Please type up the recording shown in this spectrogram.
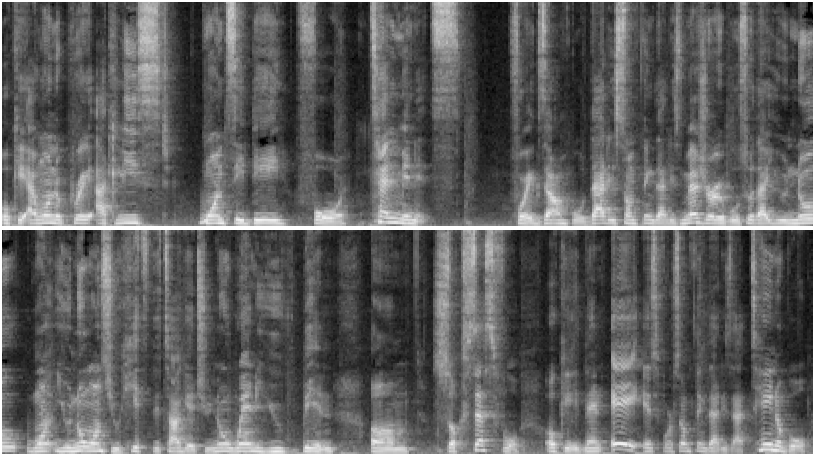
Okay, I want to pray at least once a day for 10 minutes. For example, that is something that is measurable so that you know you know once you hit the target, you know when you've been um, successful. Okay, then A is for something that is attainable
